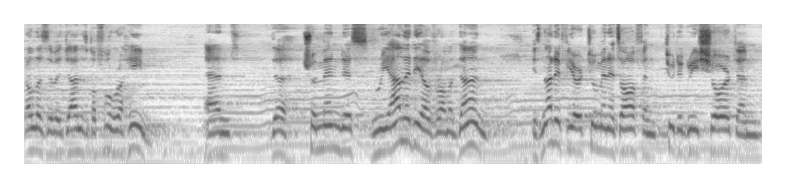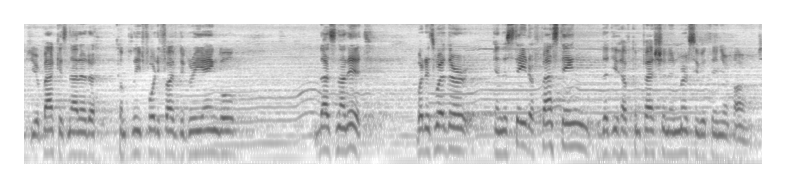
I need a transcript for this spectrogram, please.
Allah is Ghafoor Rahim and the tremendous reality of Ramadan is not if you're two minutes off and two degrees short and your back is not at a complete 45 degree angle, that's not it. But it's whether in the state of fasting that you have compassion and mercy within your heart.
